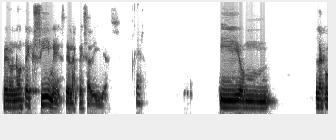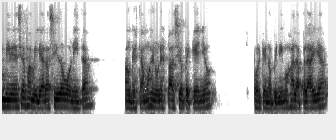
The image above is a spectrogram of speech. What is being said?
pero no te eximes de las pesadillas. Y um, la convivencia familiar ha sido bonita, aunque estamos en un espacio pequeño, porque nos vinimos a la playa,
